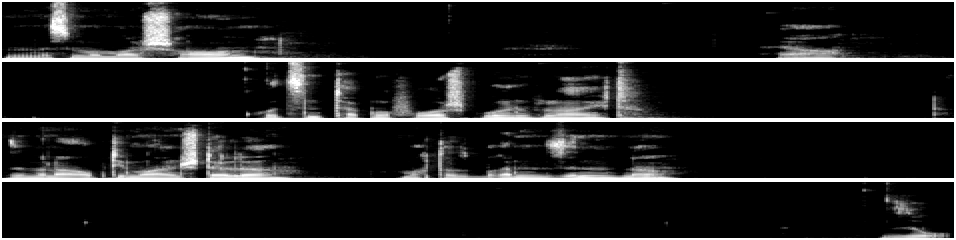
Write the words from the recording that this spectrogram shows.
Dann müssen wir mal schauen. Ja. Kurzen Tacken vorspulen vielleicht. Dann sind wir an der optimalen Stelle. Macht das Brennen Sinn, ne? So.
